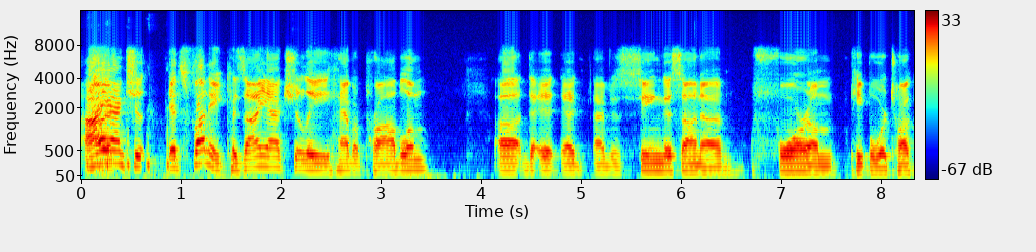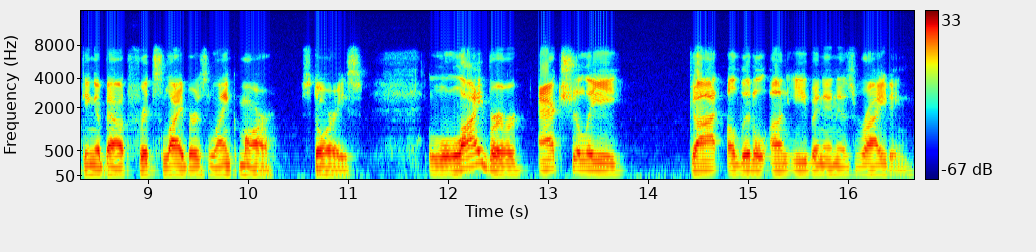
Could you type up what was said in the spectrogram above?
I actually, it's funny because I actually have a problem. Uh, it, it, I was seeing this on a forum. People were talking about Fritz Leiber's Lankhmar stories. Leiber actually got a little uneven in his writing.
